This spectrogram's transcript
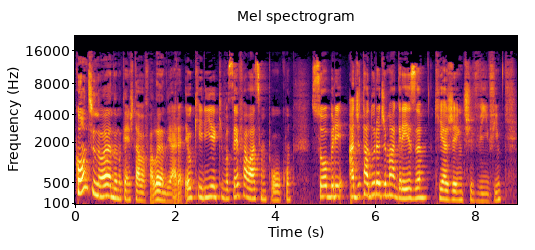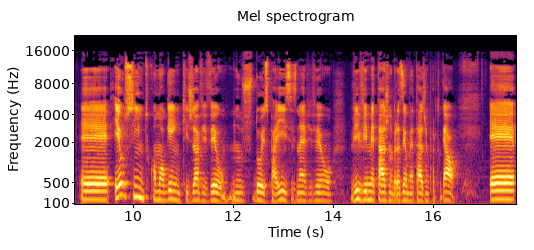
Continuando no que a gente estava falando, Yara, eu queria que você falasse um pouco sobre a ditadura de magreza que a gente vive. É, eu sinto, como alguém que já viveu nos dois países, né? Viveu vive metade no Brasil, metade em Portugal. É,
